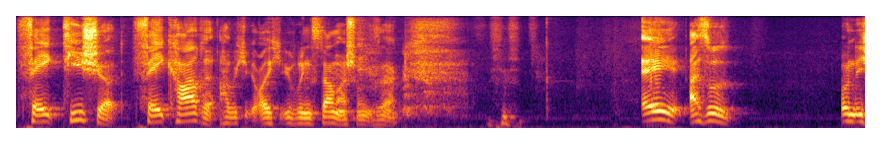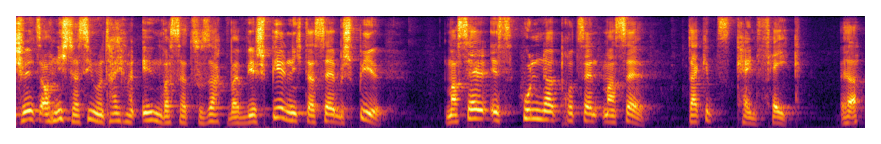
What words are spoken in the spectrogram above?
Fake T-Shirt, Fake Haare, habe ich euch übrigens damals schon gesagt. Ey, also und ich will jetzt auch nicht, dass Simon Teichmann irgendwas dazu sagt, weil wir spielen nicht dasselbe Spiel. Marcel ist 100% Marcel. Da gibt es kein Fake. Ja?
